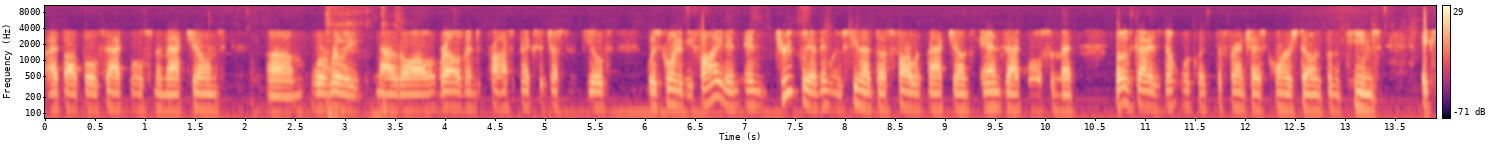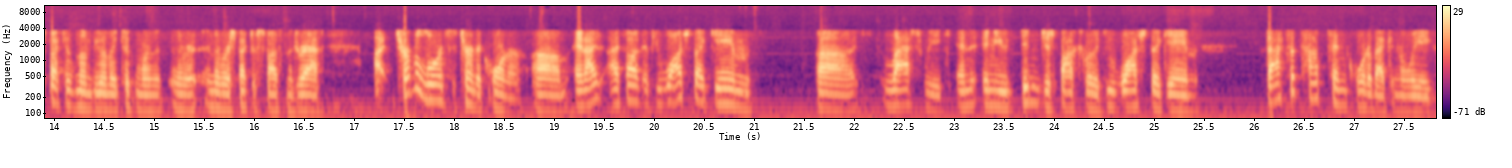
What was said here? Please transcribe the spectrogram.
I thought both Zach Wilson and Mac Jones um, were really not at all relevant prospects, and Justin Fields was going to be fine. And, and truthfully, I think we've seen that thus far with Mac Jones and Zach Wilson that those guys don't look like the franchise cornerstones for the teams expected them to be when they took them in the, in the respective spots in the draft. I, Trevor Lawrence has turned a corner, um, and I, I thought if you watch that game uh, last week, and and you didn't just box score, like you watched the game. That's a top ten quarterback in the league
